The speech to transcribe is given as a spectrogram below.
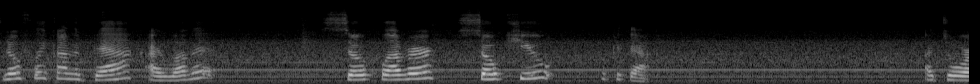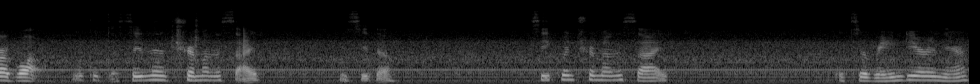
Snowflake on the back. I love it. So clever. So cute. Look at that. Adorable. Look at this. See the trim on the side? You see the sequin trim on the side. It's a reindeer in there.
